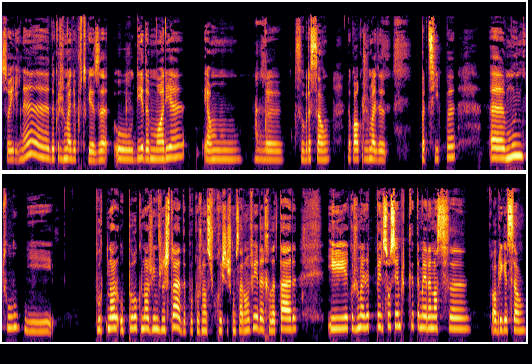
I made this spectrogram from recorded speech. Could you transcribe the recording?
Sou Irina, da Cruz Vermelha Portuguesa. O Dia da Memória é um, uma celebração na qual a Cruz Vermelha participa uh, muito e porque nós, pelo que nós vimos na estrada, porque os nossos corristas começaram a ver, a relatar, e a Cruz Vermelha pensou sempre que também era a nossa obrigação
